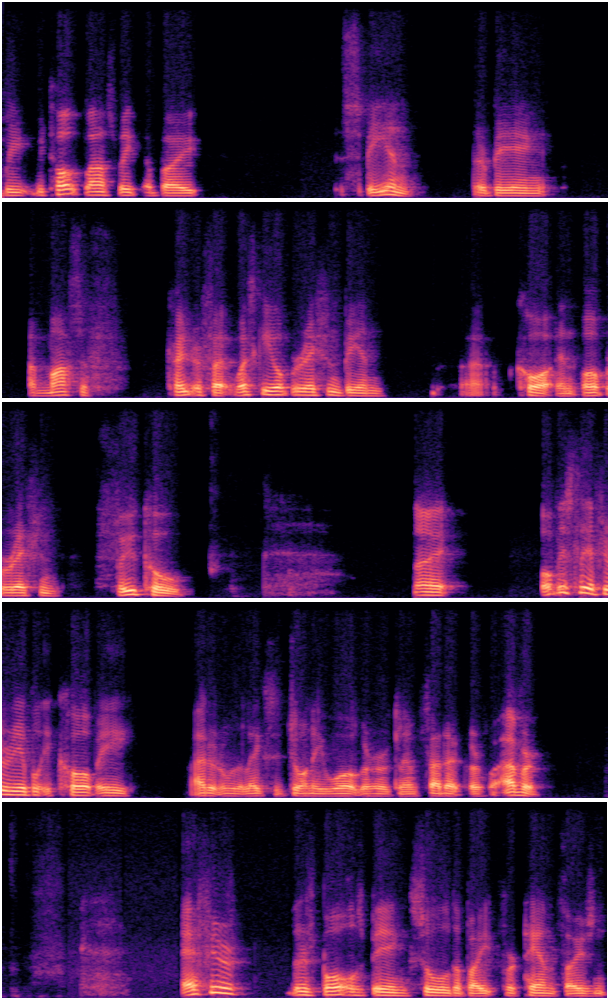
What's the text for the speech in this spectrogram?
We we talked last week about Spain there being a massive counterfeit whiskey operation being uh, caught in Operation Foucault. Now, obviously, if you're able to copy, I don't know, the likes of Johnnie Walker or Glenfiddich or whatever, if you're there's bottles being sold about for 10,000,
